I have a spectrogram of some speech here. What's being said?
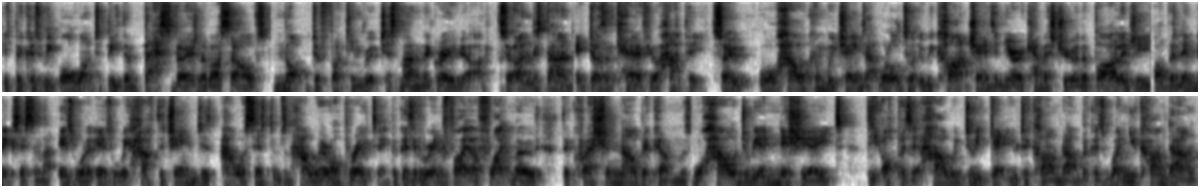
is because we all want to be the best version of ourselves, not the fucking richest man in the graveyard. So understand it doesn't care if you're happy. So, well, how can we change that? Well, ultimately, we can't change the neurochemistry or the biology of the limbic system. That is what it is. What we have to change is our systems and how we're operating. Because if we're in fight or flight mode, the question now becomes, well, how do we initiate the opposite. How do we get you to calm down? Because when you calm down,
